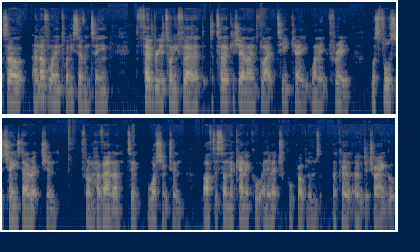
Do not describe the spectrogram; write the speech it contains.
So another one in 2017, February 23rd, the Turkish Airlines flight TK183 was forced to change direction from Havana to Washington after some mechanical and electrical problems occurred over the triangle.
